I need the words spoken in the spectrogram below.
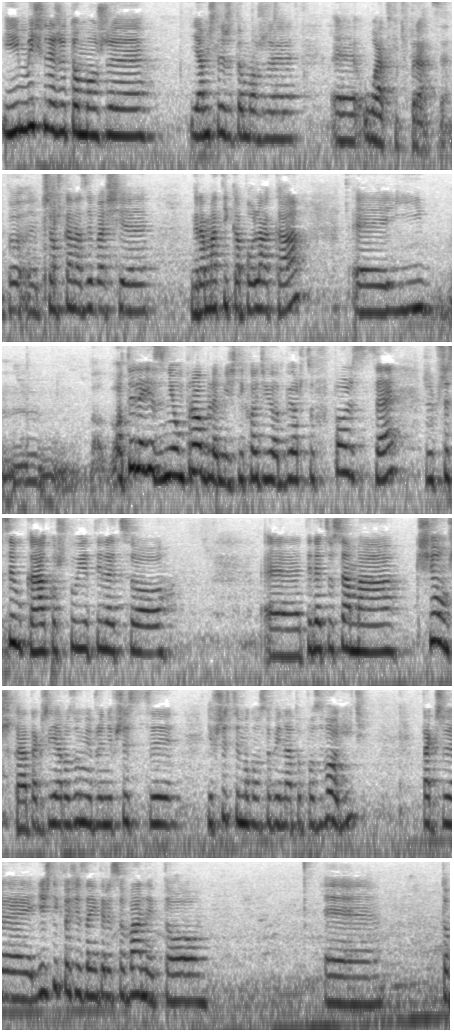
I myślę, że to może, ja myślę, że to może ułatwić pracę. To, e, książka nazywa się Gramatyka Polaka e, i mm, o tyle jest z nią problem, jeśli chodzi o odbiorców w Polsce, że przesyłka kosztuje tyle, co e, tyle co sama książka, także ja rozumiem, że nie wszyscy, nie wszyscy mogą sobie na to pozwolić. Także jeśli ktoś jest zainteresowany, to, e, to,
